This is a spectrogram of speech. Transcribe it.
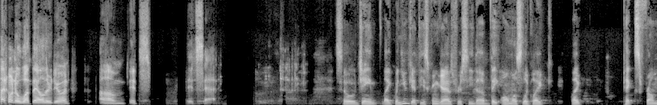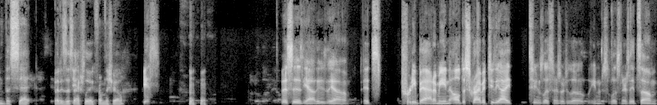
I don't know what the hell they're doing. Um, it's it's sad. So, James, like when you get these screen grabs for C Dub, they almost look like like pics from the set. But is this Yeah. actually like from the show? Yes. This is yeah, these yeah, it's pretty bad. I mean, I'll describe it to the iTunes listeners or to the you know just listeners. It's um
